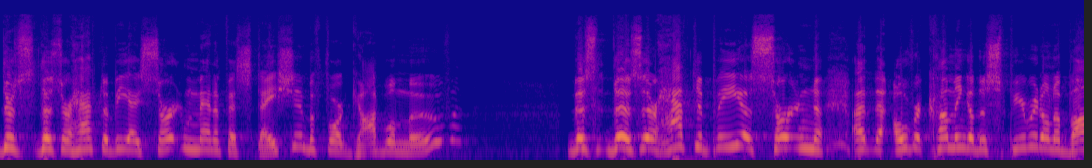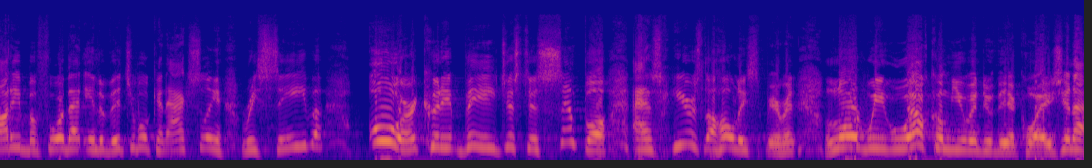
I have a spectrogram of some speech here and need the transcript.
does, does there have to be a certain manifestation before God will move? Does, does there have to be a certain uh, overcoming of the Spirit on a body before that individual can actually receive? Or could it be just as simple as here's the Holy Spirit, Lord, we welcome you into the equation, uh,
